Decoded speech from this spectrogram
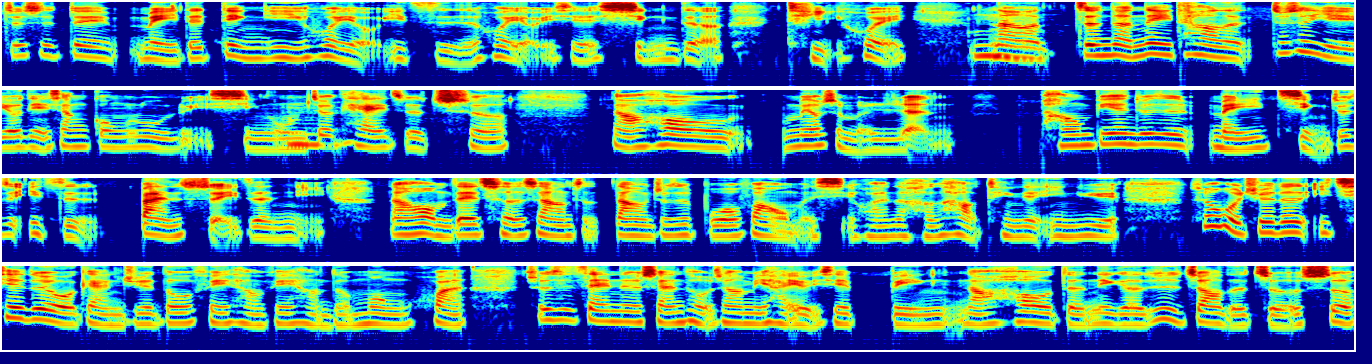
就是对美的定义会有一直会有一些新的体会。嗯、那真的那一趟的，就是也有点像公路旅行，我们就开着车，嗯、然后没有什么人。旁边就是美景，就是一直伴随着你。然后我们在车上就当就是播放我们喜欢的很好听的音乐，所以我觉得一切对我感觉都非常非常的梦幻。就是在那个山头上面还有一些冰，然后的那个日照的折射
